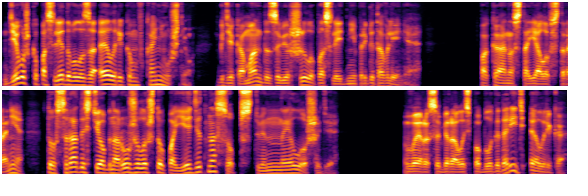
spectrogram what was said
Девушка последовала за Элриком в конюшню — где команда завершила последние приготовления. Пока она стояла в стороне, то с радостью обнаружила, что поедет на собственные лошади. Вера собиралась поблагодарить Элрика,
